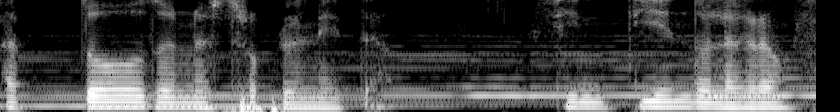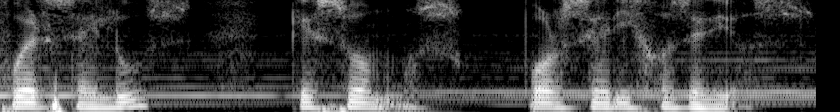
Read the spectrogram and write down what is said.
a todo nuestro planeta, sintiendo la gran fuerza y luz que somos por ser hijos de Dios.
